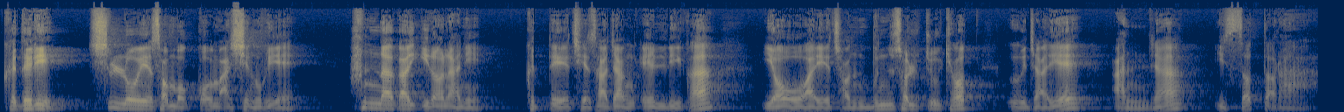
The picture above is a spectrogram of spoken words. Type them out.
그들이 실로에서 먹고 마신 후에 한나가 일어나니 그때 제사장 엘리가 여호와의 전 문설주 곁 의자에 앉아 있었더라.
